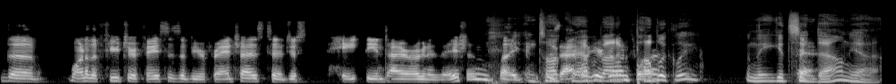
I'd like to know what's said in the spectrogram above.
the one of the future faces of your franchise to just hate the entire organization? Like and talk crap about it for? publicly when they get sent yeah. down? Yeah.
